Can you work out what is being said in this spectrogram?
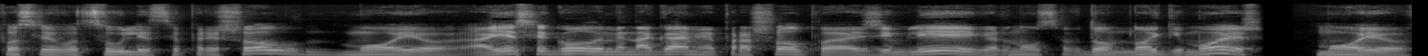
после вот с улицы пришел, мою. А если голыми ногами прошел по земле и вернулся в дом, ноги моешь, мою.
